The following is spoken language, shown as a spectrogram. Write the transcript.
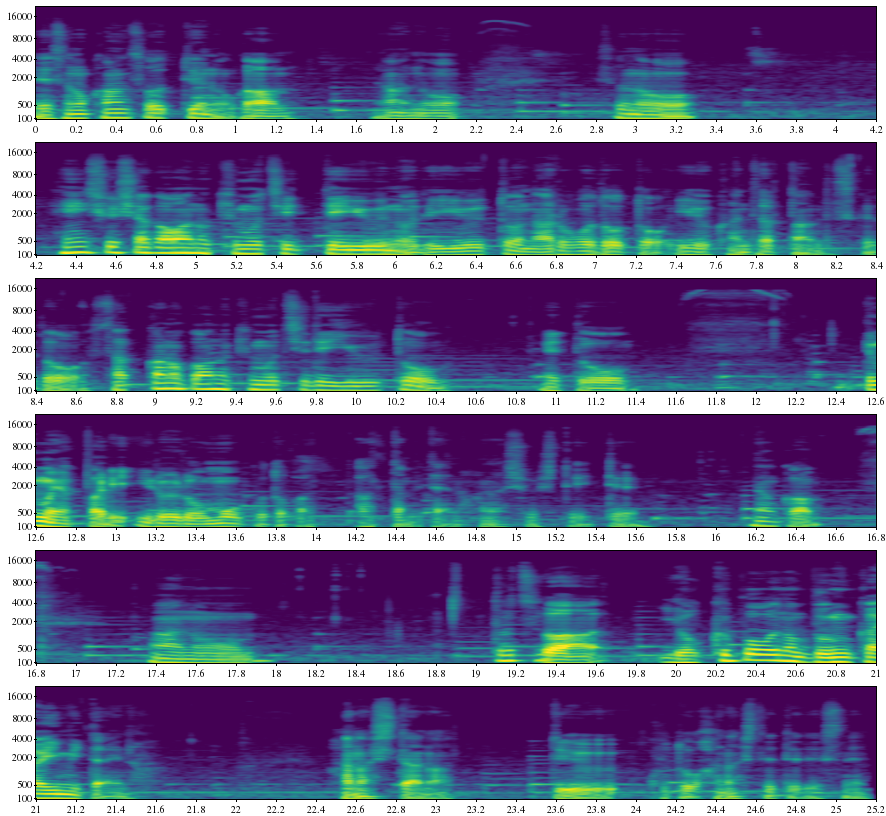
で、その感想っていうのが、あの、その、編集者側の気持ちっていうので言うと、なるほどという感じだったんですけど、作家の側の気持ちで言うと、えっと、でもやっぱりいろいろ思うことがあったみたいな話をしていて、なんか、あの、一つは欲望の分解みたいな話だなっていうことを話しててですね。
